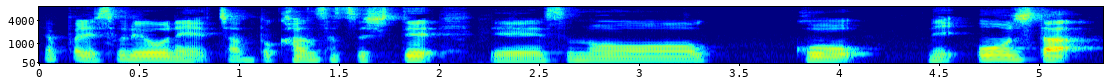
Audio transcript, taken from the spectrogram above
やっぱりそれをね、ちゃんと観察して、えー、その子に応じた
